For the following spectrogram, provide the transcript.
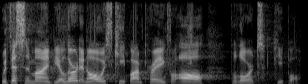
With this in mind, be alert and always keep on praying for all the Lord's people.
